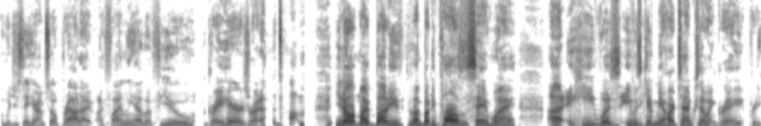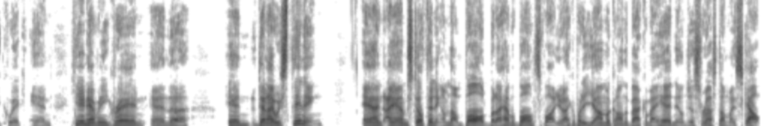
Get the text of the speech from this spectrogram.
And would you say here, I'm so proud I, I finally have a few gray hairs right at the top. You know, my buddy, my buddy Paul's the same way. Uh, he was he was giving me a hard time because I went gray pretty quick, and he didn't have any gray, and and uh, and then I was thinning, and I am still thinning. I'm not bald, but I have a bald spot. You know, I could put a yarmulke on the back of my head and it'll just rest on my scalp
